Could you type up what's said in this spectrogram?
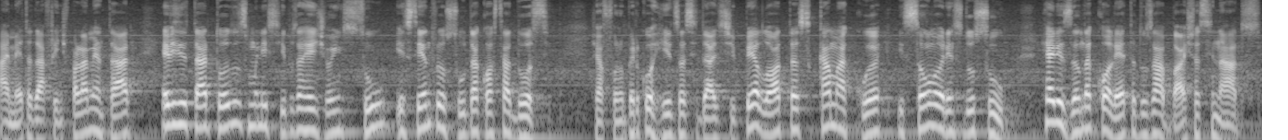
A meta da Frente Parlamentar é visitar todos os municípios das regiões sul e centro-sul da Costa Doce. Já foram percorridos as cidades de Pelotas, Camacuã e São Lourenço do Sul, realizando a coleta dos abaixo-assinados.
